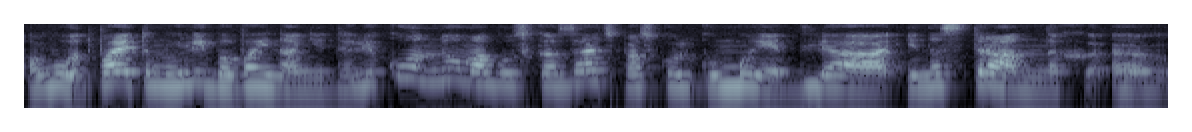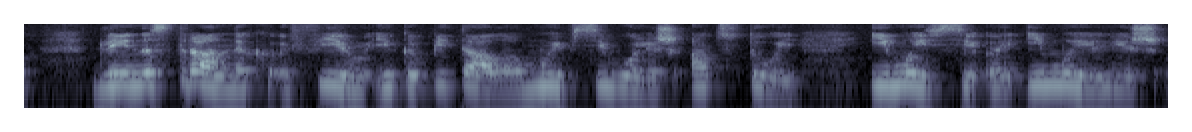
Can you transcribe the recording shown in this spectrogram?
Вот, поэтому либо война недалеко, но могу сказать, поскольку мы для иностранных, э, для иностранных фирм и капитала мы всего лишь отстой, и мы, и мы лишь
